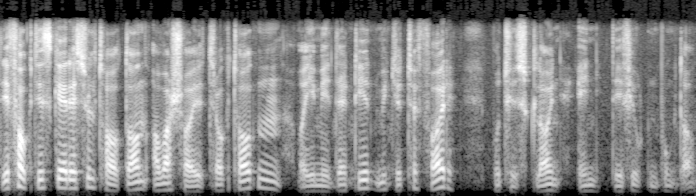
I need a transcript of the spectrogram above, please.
De faktiske resultatene av Versailles-traktaten var imidlertid mye tøffere mot Tyskland enn de 14 punktene.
